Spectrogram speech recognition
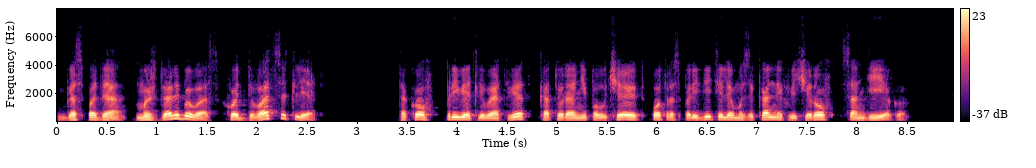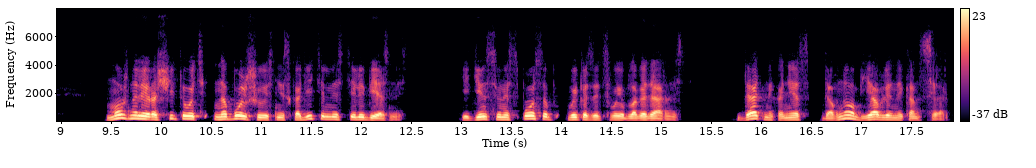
«Господа, мы ждали бы вас хоть двадцать лет». Таков приветливый ответ, который они получают от распорядителя музыкальных вечеров Сан-Диего. Можно ли рассчитывать на большую снисходительность и любезность? Единственный способ выказать свою благодарность – дать, наконец, давно объявленный концерт.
